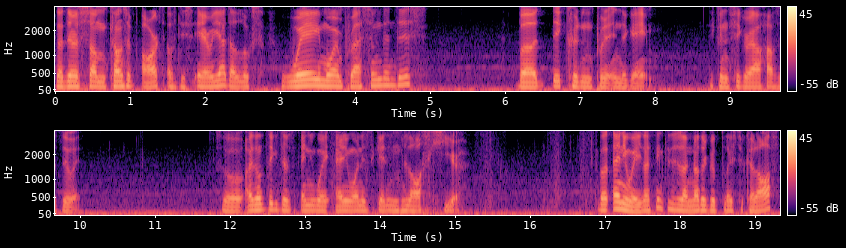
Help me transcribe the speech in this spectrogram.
that there's some concept art of this area that looks way more impressive than this, but they couldn't put it in the game. They couldn't figure out how to do it. So I don't think there's any way anyone is getting lost here. But anyways, I think this is another good place to cut off.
